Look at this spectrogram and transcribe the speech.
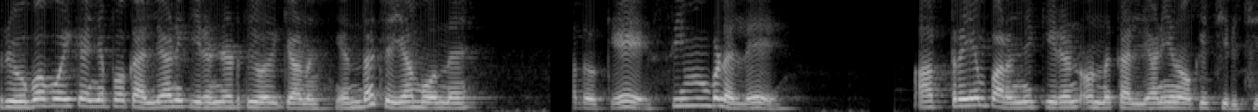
രൂപ പോയി കഴിഞ്ഞപ്പോൾ കല്യാണി കിരണിന്റെ അടുത്ത് ചോദിക്കുകയാണ് എന്താ ചെയ്യാൻ പോകുന്നേ? അതൊക്കെ സിമ്പിളല്ലേ? അത്രയും പറഞ്ഞ് കിരൺ ഒന്ന് കല്യാണിയെ നോക്കി ചിരിച്ച്.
